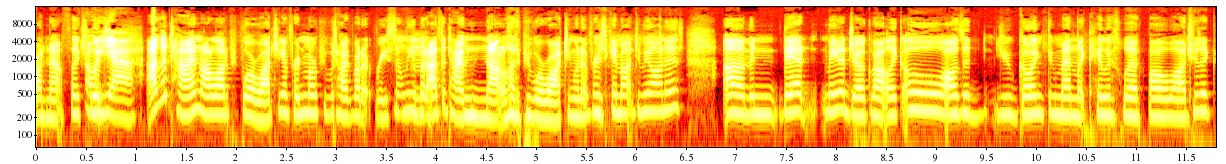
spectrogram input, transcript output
on Netflix Oh which yeah. at the time not a lot of people were watching I've heard more people talk about it recently but Mhm. at the time not a lot of people were watching when it first came out to be honest um and they had made a joke about like oh all the you going through men like Taylor Swift blah blah blah she's like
